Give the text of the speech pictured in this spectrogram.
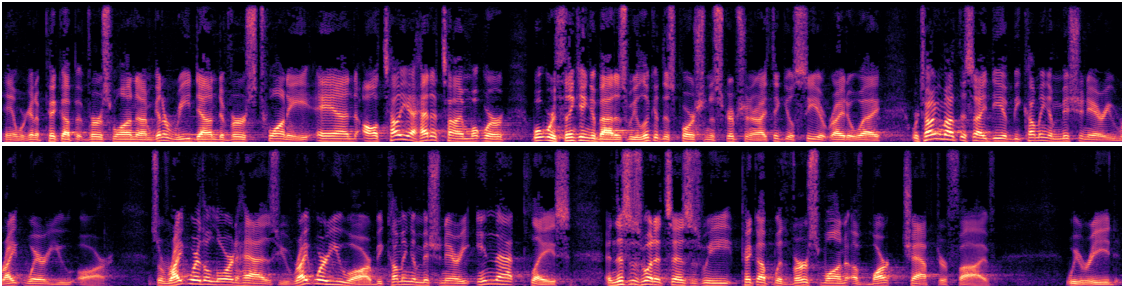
and we're going to pick up at verse 1. I'm going to read down to verse 20, and I'll tell you ahead of time what we're, what we're thinking about as we look at this portion of Scripture, and I think you'll see it right away. We're talking about this idea of becoming a missionary right where you are. So, right where the Lord has you, right where you are, becoming a missionary in that place. And this is what it says as we pick up with verse 1 of Mark chapter 5. We read,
